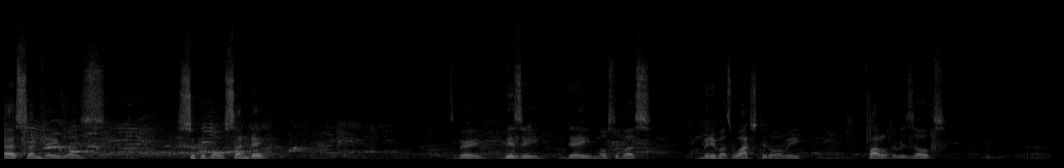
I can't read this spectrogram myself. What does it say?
Last Sunday was Super Bowl Sunday. It's a very busy day. Most of us, many of us watched it or we followed the results. Um,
